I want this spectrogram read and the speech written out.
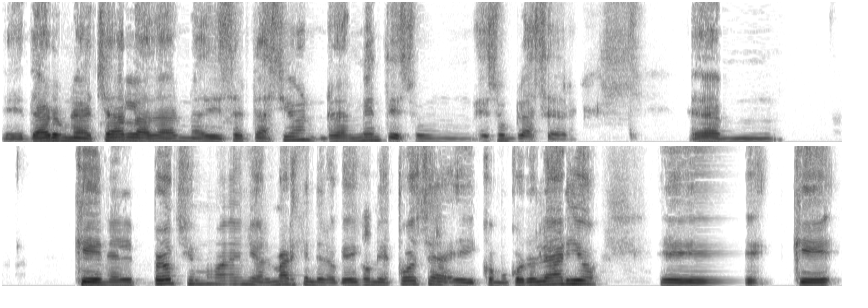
eh, dar una charla, dar una disertación, realmente es un, es un placer. Um, que en el próximo año, al margen de lo que dijo mi esposa, y como corolario, eh, que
